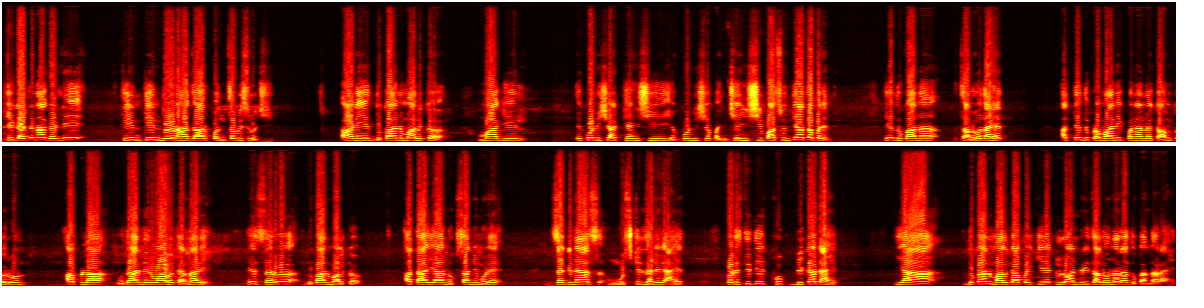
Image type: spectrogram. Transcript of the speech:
ही घटना घडली तीन तीन दोन हजार पंचवीस रोजी. आणि दुकान मालक मागील एकोणीसशे अठ्ठ्याऐंशी एकोणीसशे पंच्याऐंशीपासून ते आतापर्यंत हे दुकानं चालवत आहेत. अत्यंत प्रामाणिकपणानं काम करून आपला उदारनिर्वाह करणारे हे सर्व दुकान मालक आता या नुकसानीमुळे जगण्यास मुश्किल झालेले आहेत. परिस्थिती खूप बिकट आहे. या दुकान मालकापैकी एक लॉन्ड्री चालवणारा दुकानदार आहे.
